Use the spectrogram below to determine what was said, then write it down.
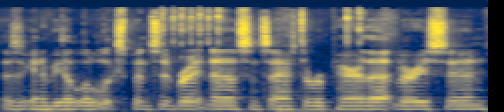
This is going to be a little expensive right now since I have to repair that very soon.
